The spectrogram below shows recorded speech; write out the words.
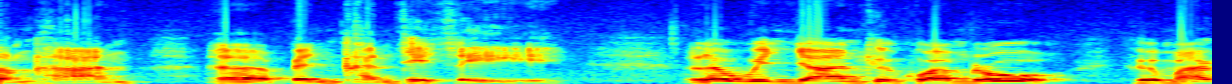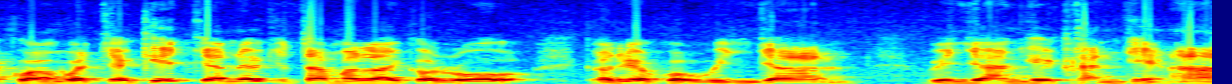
สังขารเเป็นขันธ์ที่สี่แล้ววิญญาณคือความรู้ คือหมายความว่าจะคิดจะนึกจะทำอะไรก็รู้ ก็เรียกว่าวิญญาณ วิญญาณคือขันธ์ที่ห้า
